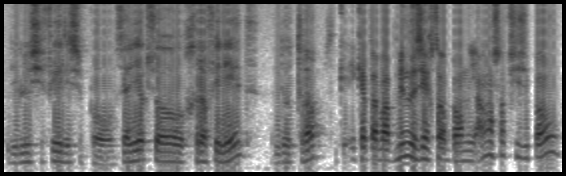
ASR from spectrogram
die luciferische pool, zijn die ook zo geraffineerd en doortrapt? Ik, ik heb daar wat minder zicht op dan die anglo-saxische pool.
